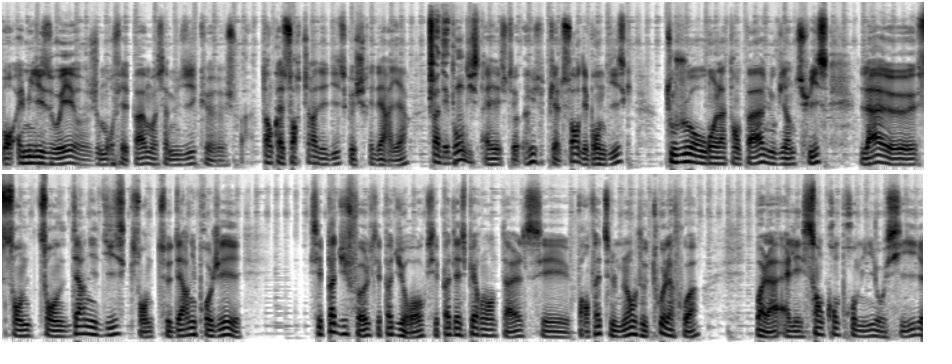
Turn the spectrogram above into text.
Bon, Émilie Zoé, euh, je me refais pas. Moi, sa musique, euh, je tant qu'elle sortira des disques, je serai derrière. Enfin, des bons disques. Oui, puis elle sort des bons disques. Toujours où on l'attend pas, nous vient de Suisse. Là, euh, son, dernier disque, son ce dernier projet, c'est pas du folk, c'est pas du rock, c'est pas de l'expérimental. C'est en fait c'est le mélange de tout à la fois. Voilà, elle est sans compromis aussi.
